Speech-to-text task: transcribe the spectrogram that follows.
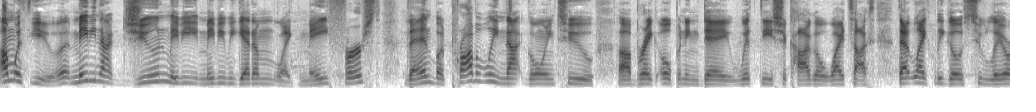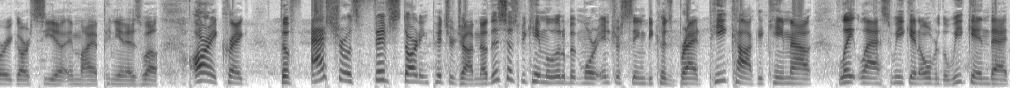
I'm with you. Uh, maybe not June. Maybe maybe we get him like May 1st then, but probably not going to uh, break opening day with the Chicago White Sox. That likely goes to Leury Garcia in my opinion as well. All right, Craig the Astros' fifth starting pitcher job. Now, this just became a little bit more interesting because Brad Peacock, it came out late last week and over the weekend that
